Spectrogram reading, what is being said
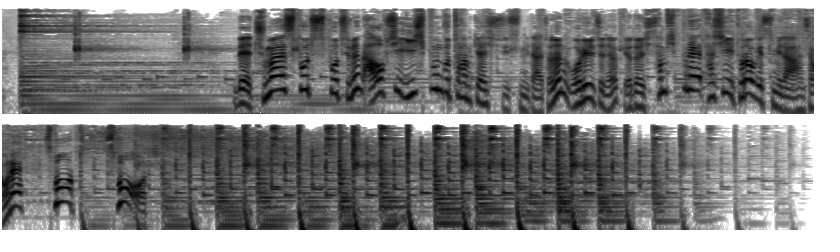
네, 주말 스포츠 스포츠는 9시 20분부터 함께 하실 수 있습니다. 저는 월요일 저녁 8시 30분에 다시 돌아오겠습니다. 한상원의 스포츠 스포츠!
